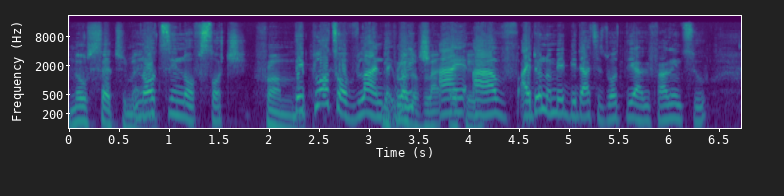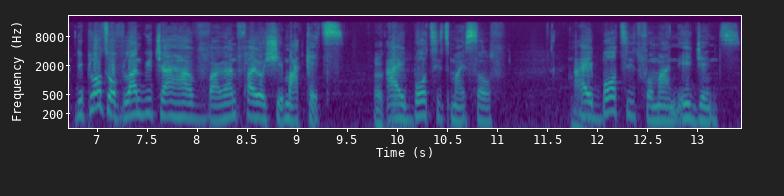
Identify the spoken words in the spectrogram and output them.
No settlement. Nothing of such. from The plot of land plot of which land, I okay. have, I don't know, maybe that is what they are referring to. The plot of land which I have around Fayose Market, Okay. I bought it myself. I bought it from an agent.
